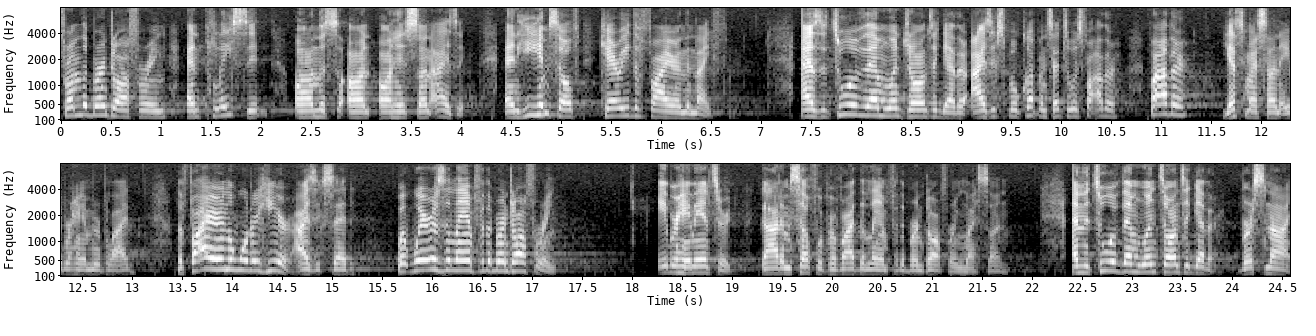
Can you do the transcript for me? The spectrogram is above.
from the burnt offering and placed it on, the, on, on his son Isaac, and he himself carried the fire and the knife. As the two of them went drawn together, Isaac spoke up and said to his father, Father, yes, my son, Abraham replied. The fire and the water here, Isaac said, but where is the lamb for the burnt offering? Abraham answered, God himself will provide the lamb for the burnt offering, my son. And the two of them went on together. Verse 9.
